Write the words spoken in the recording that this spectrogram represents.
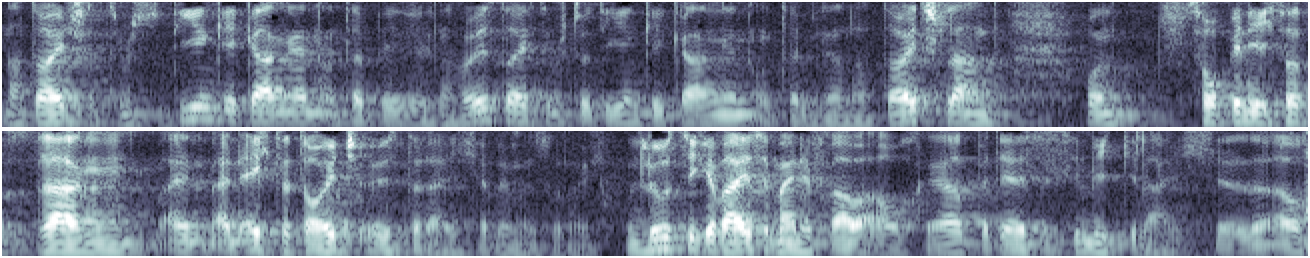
nach Deutschland zum Studieren gegangen und dann bin ich nach Österreich zum Studieren gegangen und dann wieder nach Deutschland. Und so bin ich sozusagen ein, ein echter Deutsch-Österreicher, wenn man so möchte. Und lustigerweise meine Frau auch, ja, bei der ist es ziemlich gleich. Also auch,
